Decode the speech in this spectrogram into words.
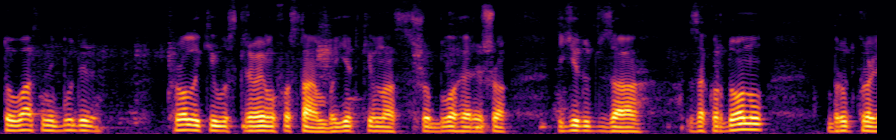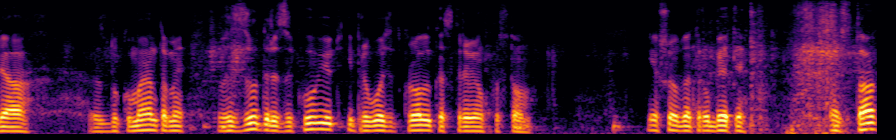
то у вас не буде кроликів з кривими хвостами, бо є такі в нас, що блогери, що їдуть за, за кордону, беруть кроля з документами, везуть, ризикують і привозять кролика з кривим хвостом. Якщо будете робити ось так,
